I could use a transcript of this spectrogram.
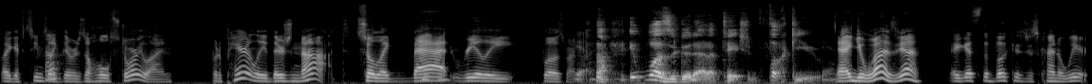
Like it seems like there was a whole storyline, but apparently there's not. So like that really blows my Yeah. mind. it was a good adaptation. Fuck you. Yeah. Yeah, it was, yeah. I guess the book is just kind of weird.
